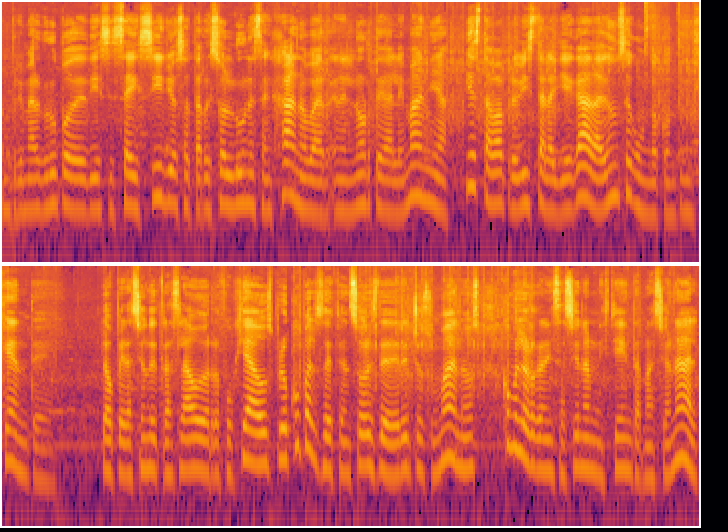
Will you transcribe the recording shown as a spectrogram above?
Un primer grupo de 16 sirios aterrizó el lunes en Hannover, en el norte de Alemania, y estaba prevista la llegada de un segundo contingente. La operación de traslado de refugiados preocupa a los defensores de derechos humanos, como la organización Amnistía Internacional,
